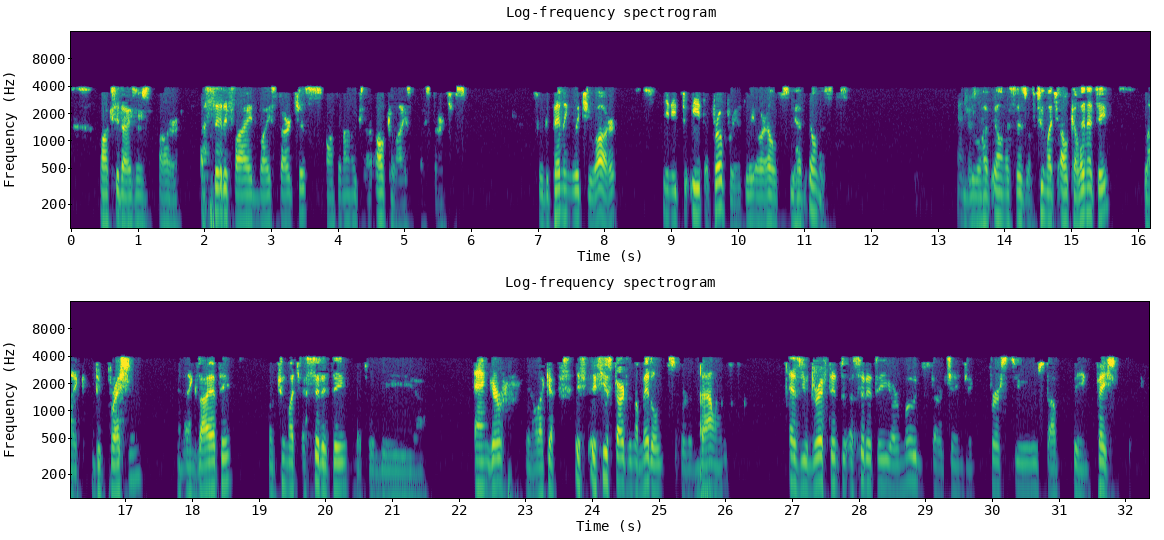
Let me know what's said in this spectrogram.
Oxidizers are acidified by starches. Autonomics are alkalized by starches. So depending which you are, you need to eat appropriately or else you have illnesses. And you will have illnesses of too much alkalinity, like depression and anxiety, or too much acidity, that would be uh, anger. You know, like a, if if you start in the middle, sort of balanced, as you drift into acidity, your moods start changing. First, you stop being patient.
